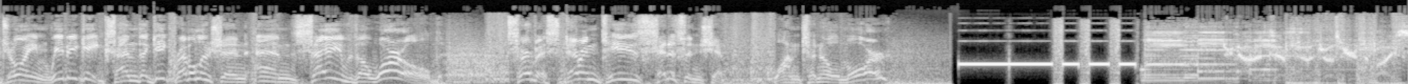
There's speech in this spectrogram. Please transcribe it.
Join We Be Geeks and the Geek Revolution and save the world. Service guarantees citizenship. Want to know more? Do not attempt to adjust your device.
